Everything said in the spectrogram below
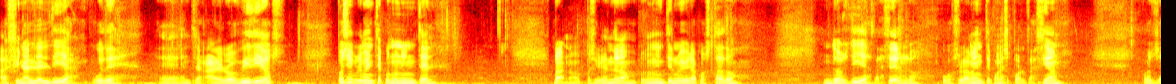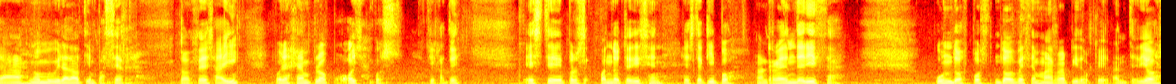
al final del día pude eh, entregar los vídeos, posiblemente con un Intel, bueno, posiblemente no, con un Intel me hubiera costado dos días de hacerlo, pues solamente con exportación, pues ya no me hubiera dado tiempo a hacerlo. Entonces ahí, por ejemplo, oye, pues fíjate, este, cuando te dicen este equipo renderiza un dos, dos veces más rápido que el anterior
